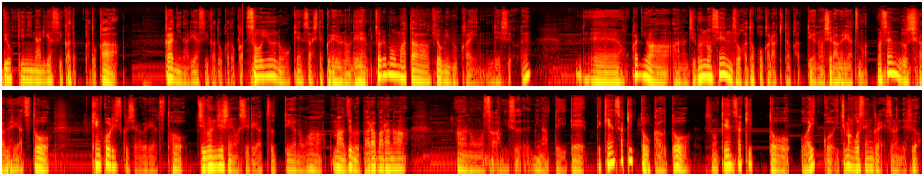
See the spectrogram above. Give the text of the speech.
病気になりやすいかどうかとか、がんになりやすいかどうかとか、そういうのを検査してくれるので、それもまた興味深いんですよね。で、他には、あの、自分の先祖がどこから来たかっていうのを調べるやつも、まあ、先祖を調べるやつと、健康リスク調べるやつと自分自身を知るやつっていうのは、まあ全部バラバラなあのサービスになっていて、で、検査キットを買うと、その検査キットは1個1万5千円ぐらいするんですよ。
